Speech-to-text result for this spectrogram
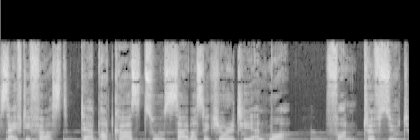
Safety First, der Podcast zu Cybersecurity and More von TÜV Süd.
